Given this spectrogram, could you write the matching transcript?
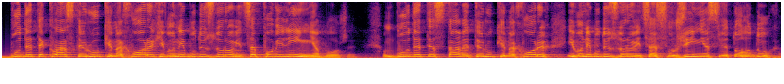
Будете класти руки на хворих, і вони будуть здорові. Це повеління Боже. Будете ставити руки на хворих, і вони будуть здорові. Це служіння Святого Духа.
